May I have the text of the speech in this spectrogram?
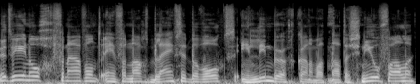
Het weer nog. Vanavond en vannacht blijft het bewolkt. In Limburg kan er wat natte sneeuw vallen.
